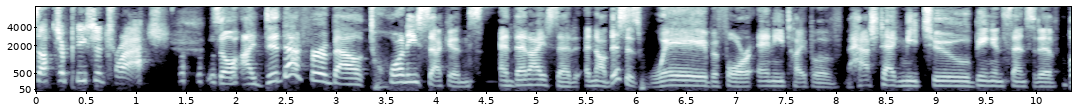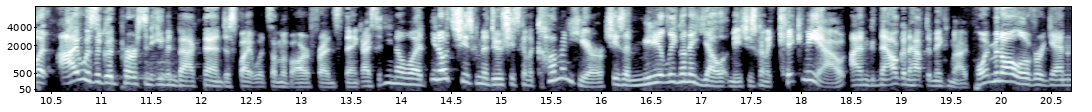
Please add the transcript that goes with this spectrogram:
such a piece of trash. so I did that for about 20 seconds. And then I said, and now this is way before any type of hashtag me too, being insensitive. But I was a good person even back then, despite what some of our friends think. I said, you know what? You know what she's going to do? She's going to come in here. She's immediately going to yell at me. She's going to kick me out. I'm now going to have to make my appointment all over again.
